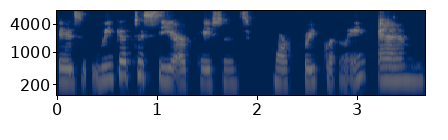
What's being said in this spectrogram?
is we get to see our patients more frequently. And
